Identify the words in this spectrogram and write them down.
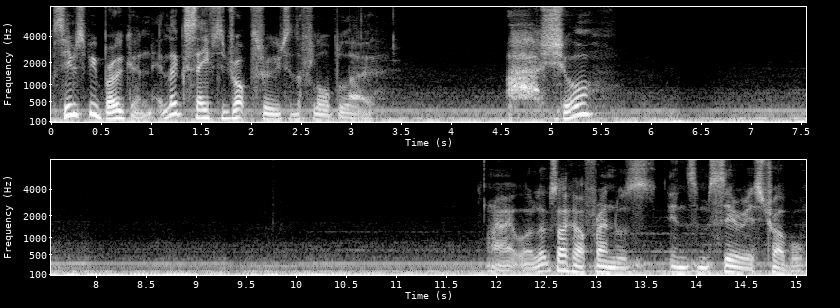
Seems to be broken. It looks safe to drop through to the floor below. Ah, sure. Alright, well it looks like our friend was in some serious trouble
